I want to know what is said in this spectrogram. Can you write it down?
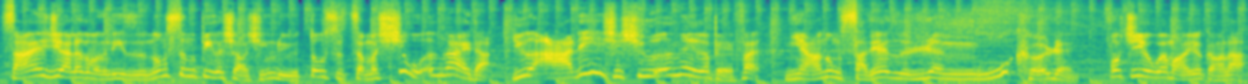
上一句阿拉个问题是，侬身边的小情侣都是怎么秀恩爱的？有何里一些秀恩爱的办法，让侬实在是忍无可忍？福建有位网友讲了。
